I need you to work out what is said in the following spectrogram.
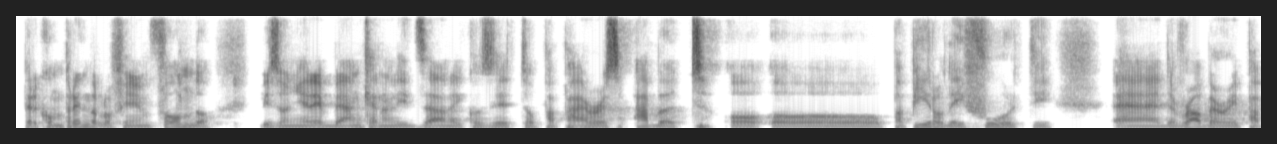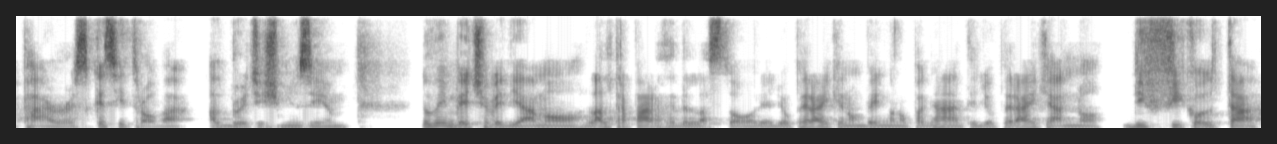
per comprenderlo fino in fondo bisognerebbe anche analizzare il cosiddetto Papyrus Abbott o, o papiro dei furti, eh, The Robbery Papyrus, che si trova al British Museum dove invece vediamo l'altra parte della storia, gli operai che non vengono pagati, gli operai che hanno difficoltà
